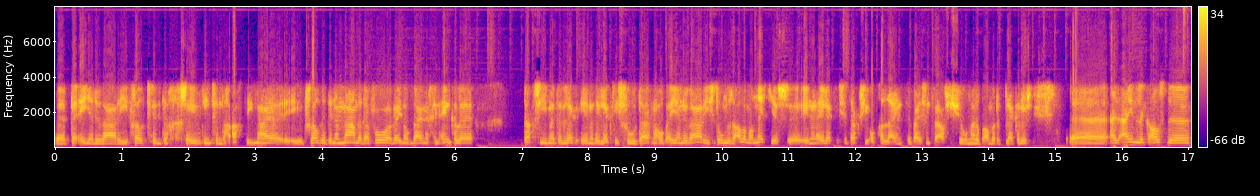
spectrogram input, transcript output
Uh, per 1 januari, ik geloof 2017, 2018. Maar ik geloof dat in de maanden daarvoor reed nog bijna geen enkele taxi met, een met elektrisch voertuig. Maar op 1 januari stonden ze allemaal netjes in een elektrische taxi opgelijnd bij Centraal Station en op andere plekken. Dus uiteindelijk als, de,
